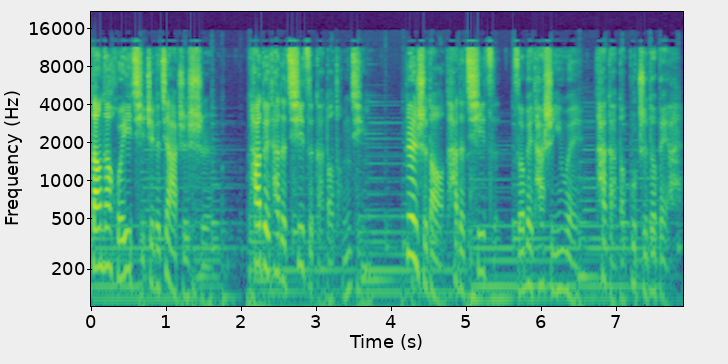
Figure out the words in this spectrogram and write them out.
当他回忆起这个价值时，他对他的妻子感到同情，认识到他的妻子责备他是因为他感到不值得被爱。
